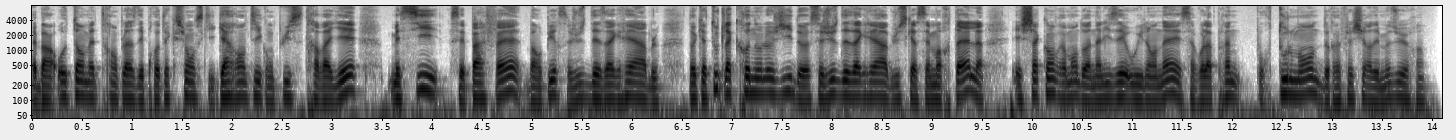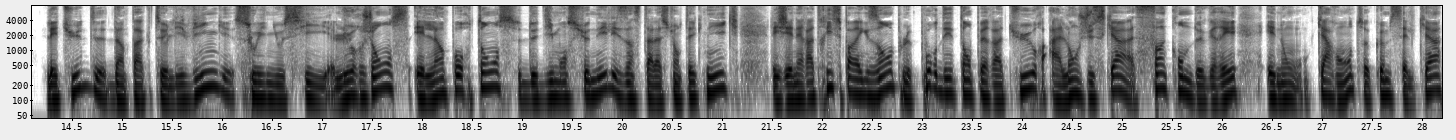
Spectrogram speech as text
eh ben, autant mettre en place des protections, ce qui garantit qu'on puisse travailler. Mais si c'est pas fait, ben, au pire, c'est juste désagréable. Donc il y a toute la chronologie de c'est juste désagréable jusqu'à c'est mortel. Et chacun vraiment doit analyser où il en est et ça vaut la peine pour tout le monde de réfléchir à des mesures. L'étude d'impact living souligne aussi l'urgence et l'importance de dimensionner les installations techniques, les génératrices par exemple, pour des températures allant jusqu'à 50 degrés et non 40 comme c'est le cas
